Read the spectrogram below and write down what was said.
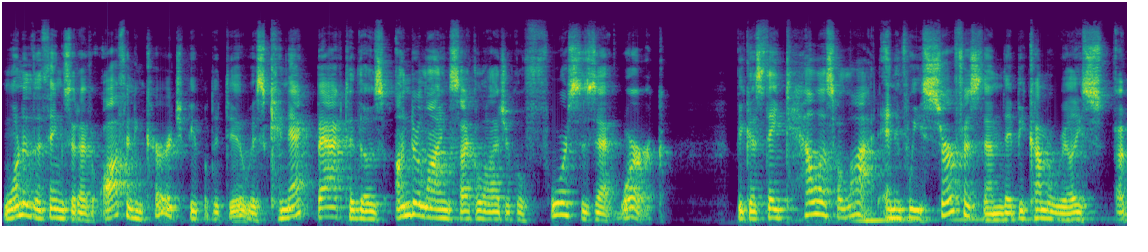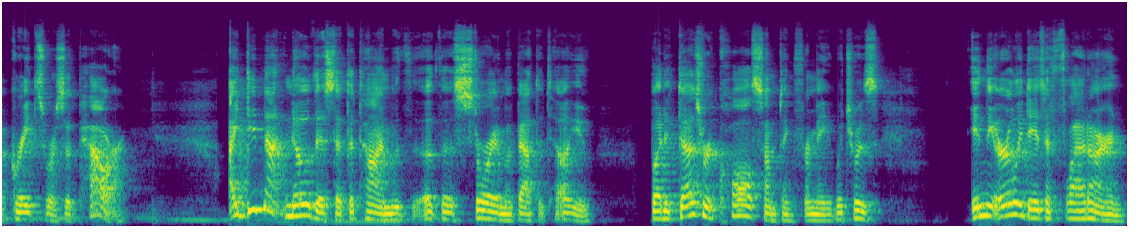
one of the things that I've often encouraged people to do is connect back to those underlying psychological forces at work because they tell us a lot. And if we surface them, they become a really a great source of power. I did not know this at the time of uh, the story I'm about to tell you, but it does recall something for me, which was in the early days at Flatiron,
